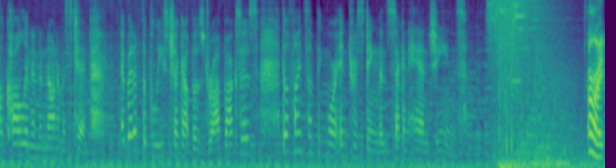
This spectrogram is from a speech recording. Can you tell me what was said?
I'll call in an anonymous tip. I bet if the police check out those drop boxes, they'll find something more interesting than secondhand jeans. Alright,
